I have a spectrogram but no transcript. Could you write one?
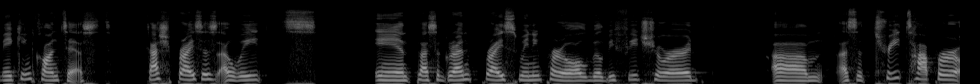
Making Contest. Cash prizes awaits and plus a grand prize winning parole will be featured um, as a tree topper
